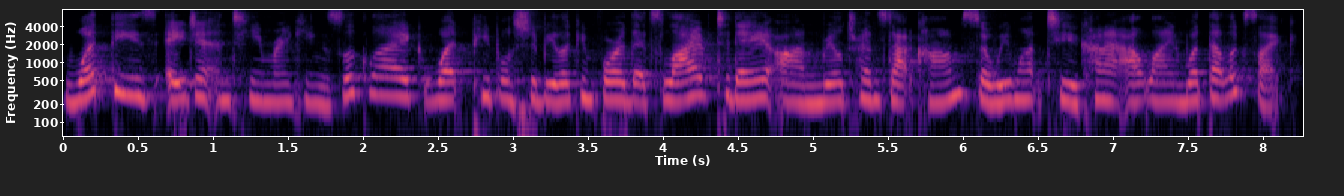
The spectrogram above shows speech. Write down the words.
what these agent and team rankings look like, what people should be looking for. That's live today on realtrends.com. So we want to kind of outline what that looks like.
